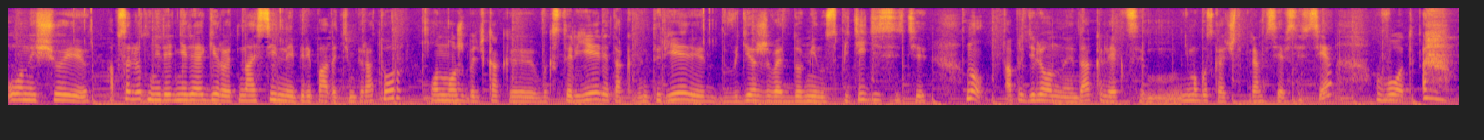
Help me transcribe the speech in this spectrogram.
он еще и абсолютно не реагирует на сильные перепады температур. Он может быть как и в экстерьере, так и в интерьере, выдерживает до минус 50. Ну, определенные да, коллекции. Не могу сказать, что прям все-все-все. Вот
